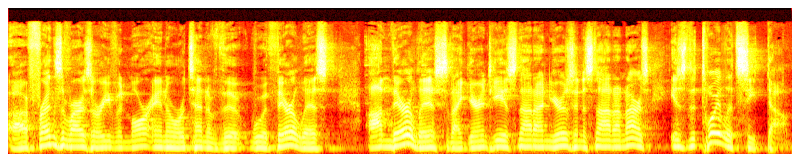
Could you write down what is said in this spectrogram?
Uh, friends of ours are even more in anal retentive the, with their list. On their list, and I guarantee it's not on yours and it's not on ours, is the toilet seat down.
